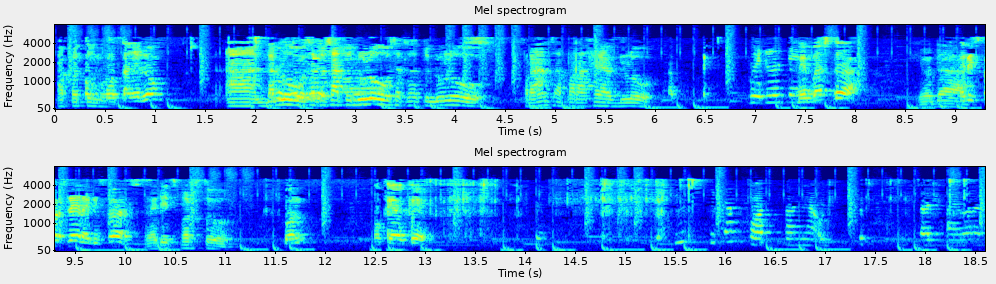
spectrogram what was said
apa tuh mau tanya dong. ah ntar dulu satu-satu dulu satu-satu dulu Franz apa Rahel dulu Gue dulu deh. Bebas dah. Yaudah Ladies first deh, ladies first. ladies first tuh Bon. Oke oke. Terus kita fotonya udah dari Thailand.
